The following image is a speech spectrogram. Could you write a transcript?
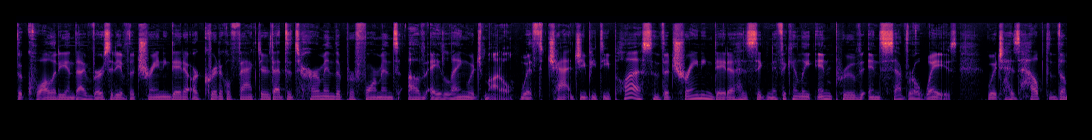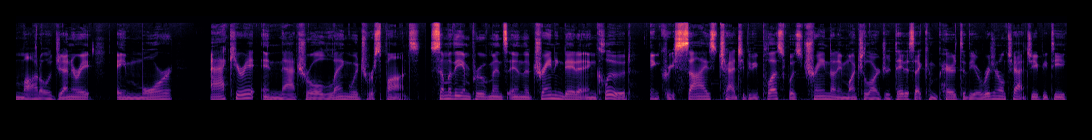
The quality and diversity of the training data are critical factors that determine the performance of a language model. With ChatGPT Plus, the training data has significantly improved in several ways, which has helped the model generate a more accurate and natural language response. Some of the improvements in the training data include increased size. ChatGPT Plus was trained on a much larger dataset compared to the original ChatGPT.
